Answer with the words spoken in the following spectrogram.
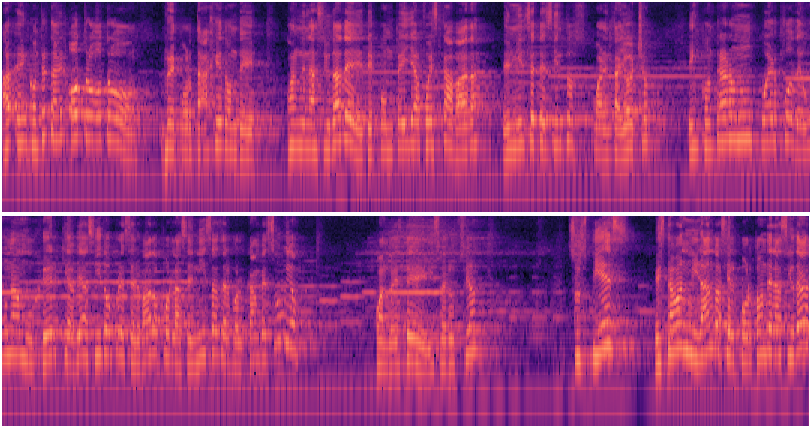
ah, encontré también otro, otro reportaje donde cuando en la ciudad de Pompeya fue excavada en 1748, encontraron un cuerpo de una mujer que había sido preservado por las cenizas del volcán Vesubio cuando este hizo erupción. Sus pies estaban mirando hacia el portón de la ciudad,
